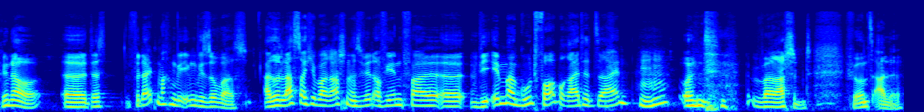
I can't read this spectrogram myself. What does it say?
Genau. Äh, das, vielleicht machen wir irgendwie sowas. Also lasst euch überraschen, es wird auf jeden Fall äh, wie immer gut vorbereitet sein und überraschend für uns alle.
